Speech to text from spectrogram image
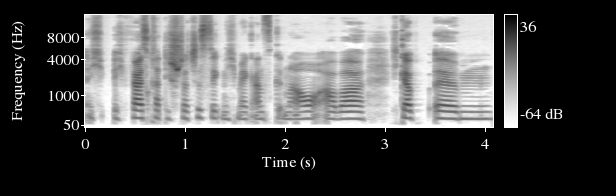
ich, ich weiß gerade die Statistik nicht mehr ganz genau, aber ich glaube, ähm,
